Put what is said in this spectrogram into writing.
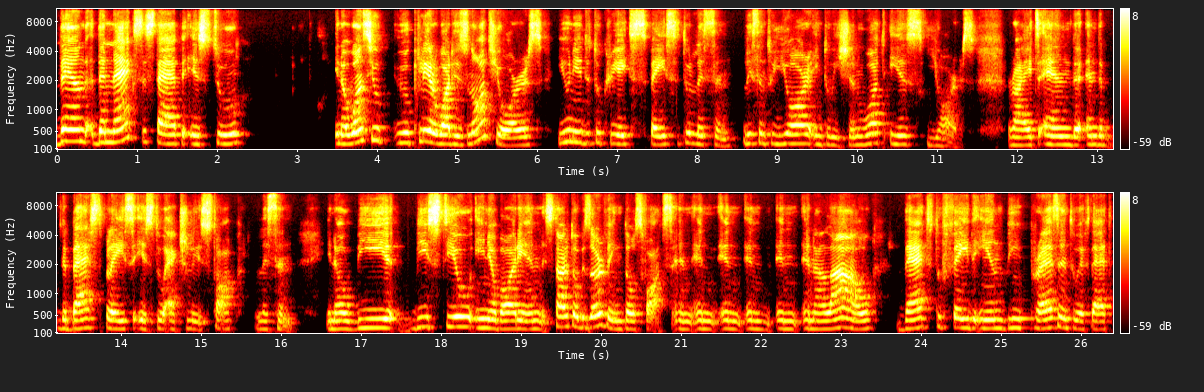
Then the next step is to you know once you you clear what is not yours you need to create space to listen listen to your intuition. What is yours right? And and the, the best place is to actually stop listen you know be be still in your body and start observing those thoughts and and and and and, and allow that to fade in being present with that.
